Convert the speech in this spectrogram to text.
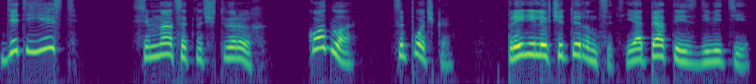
Дети есть? Семнадцать на четверых. Кодла? Цепочка. Приняли в четырнадцать, я пятый из девяти.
